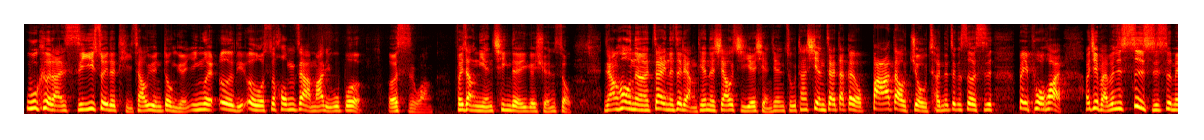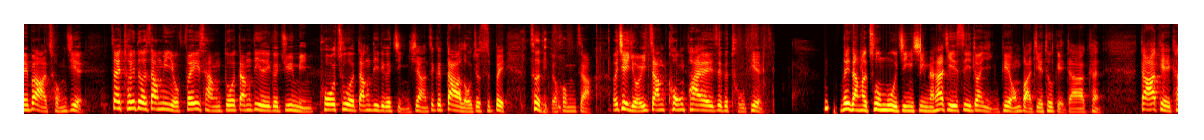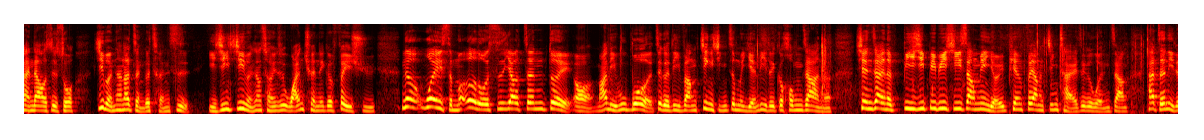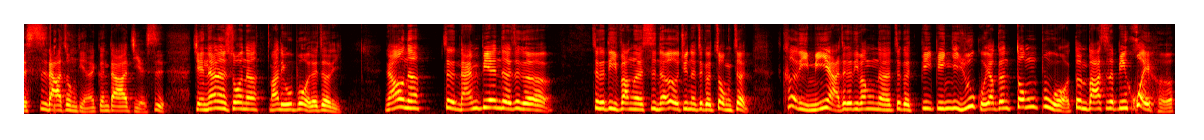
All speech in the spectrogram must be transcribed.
乌克兰十一岁的体操运动员因为俄里俄罗斯轰炸马里乌波尔而死亡。非常年轻的一个选手，然后呢，在呢这两天的消息也显现出，他现在大概有八到九成的这个设施被破坏，而且百分之四十是没办法重建。在推特上面有非常多当地的一个居民泼出了当地的一个景象，这个大楼就是被彻底的轰炸，而且有一张空拍的这个图片，非常的触目惊心。那它其实是一段影片，我们把截图给大家看。大家可以看到是说，基本上它整个城市已经基本上成为是完全的一个废墟。那为什么俄罗斯要针对哦马里乌波尔这个地方进行这么严厉的一个轰炸呢？现在呢，BBC BBC 上面有一篇非常精彩的这个文章，它整理的四大重点来跟大家解释。简单的说呢，马里乌波尔在这里，然后呢，这个南边的这个这个地方呢是呢俄军的这个重镇克里米亚这个地方呢，这个兵兵役如果要跟东部哦顿巴斯的兵会合。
